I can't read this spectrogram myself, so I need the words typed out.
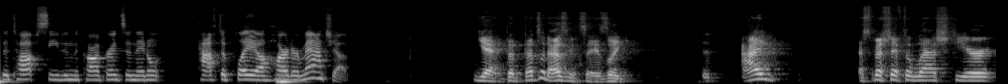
the top seed in the conference, and they don't have to play a harder matchup. Yeah, that, that's what I was gonna say. Is like, I, especially after last year,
